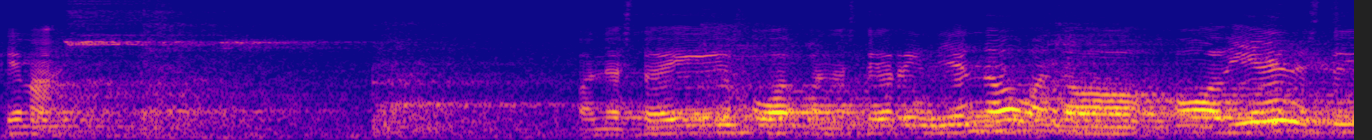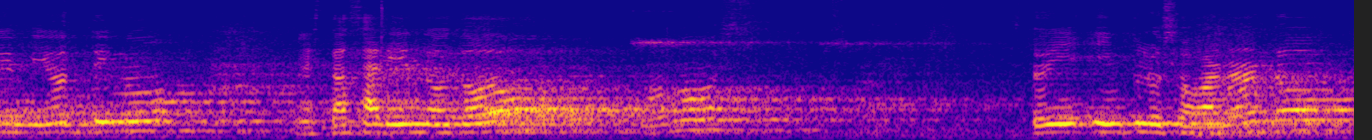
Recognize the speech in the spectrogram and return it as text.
¿Qué más? Cuando estoy, cuando estoy rindiendo, cuando juego bien, estoy en mi óptimo, me está saliendo todo, vamos, estoy incluso ganando.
